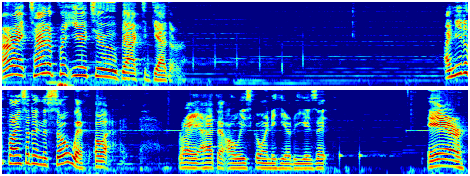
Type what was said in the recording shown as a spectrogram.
Alright, time to put you two back together. I need to find something to sew with. Oh, right, I have to always go into here to use it. Air.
